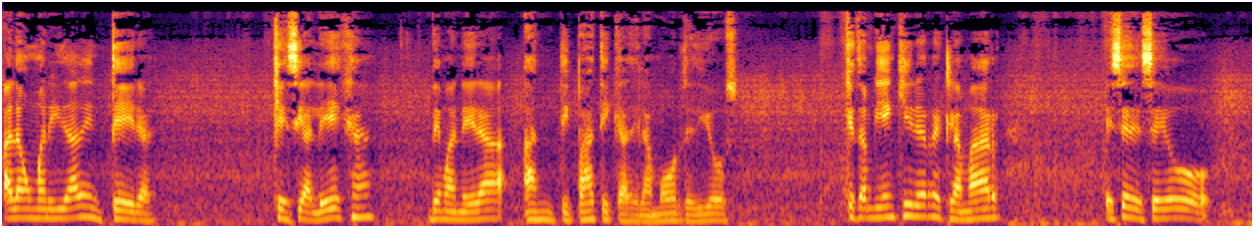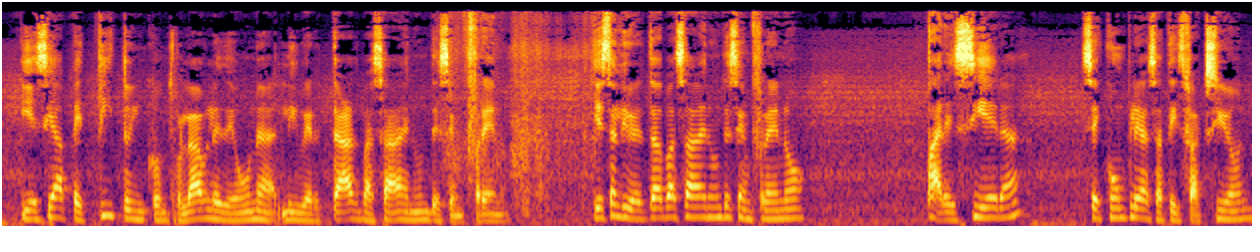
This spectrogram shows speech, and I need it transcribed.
a la humanidad entera que se aleja de manera antipática del amor de Dios, que también quiere reclamar ese deseo y ese apetito incontrolable de una libertad basada en un desenfreno. Y esa libertad basada en un desenfreno pareciera se cumple a satisfacción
